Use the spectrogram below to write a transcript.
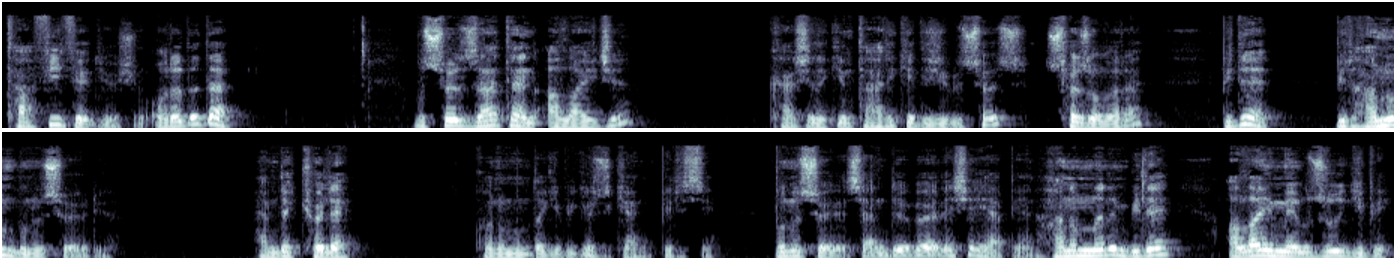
tahfif ediyor şimdi. Orada da bu söz zaten alaycı. Karşıdakini tahrik edici bir söz. Söz olarak. Bir de bir hanım bunu söylüyor. Hem de köle konumunda gibi gözüken birisi. Bunu söyle. Sen de böyle şey yap yani. Hanımların bile alay mevzu gibi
